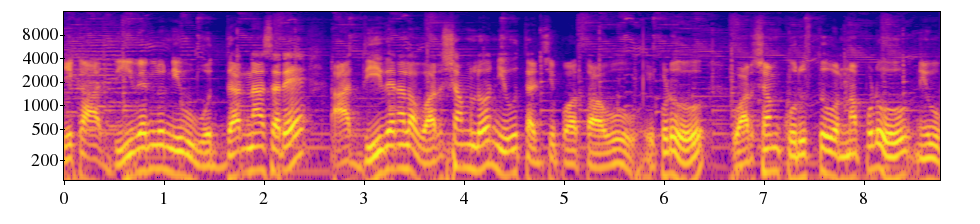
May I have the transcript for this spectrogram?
ఇక ఆ దీవెనలు నీవు వద్దన్నా సరే ఆ దీవెనల వర్షంలో నీవు తడిచిపోతావు. ఇప్పుడు వర్షం కురుస్తూ ఉన్నప్పుడు నీవు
